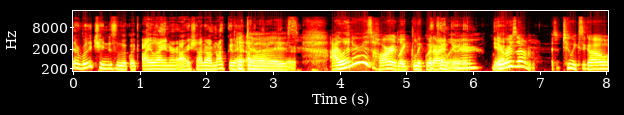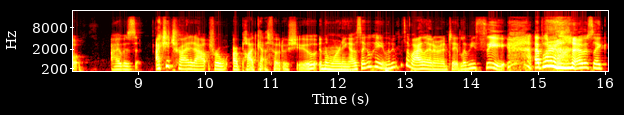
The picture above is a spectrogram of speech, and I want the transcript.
that really changes the look like eyeliner, eyeshadow. I'm not good It at eyeliner either. Eyeliner is hard, like liquid I can't do it. eyeliner. Yeah. There was um two weeks ago, I was actually tried it out for our podcast photo shoot in the morning. I was like, okay, let me put some eyeliner on today. Let me see. I put it on. I was like,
